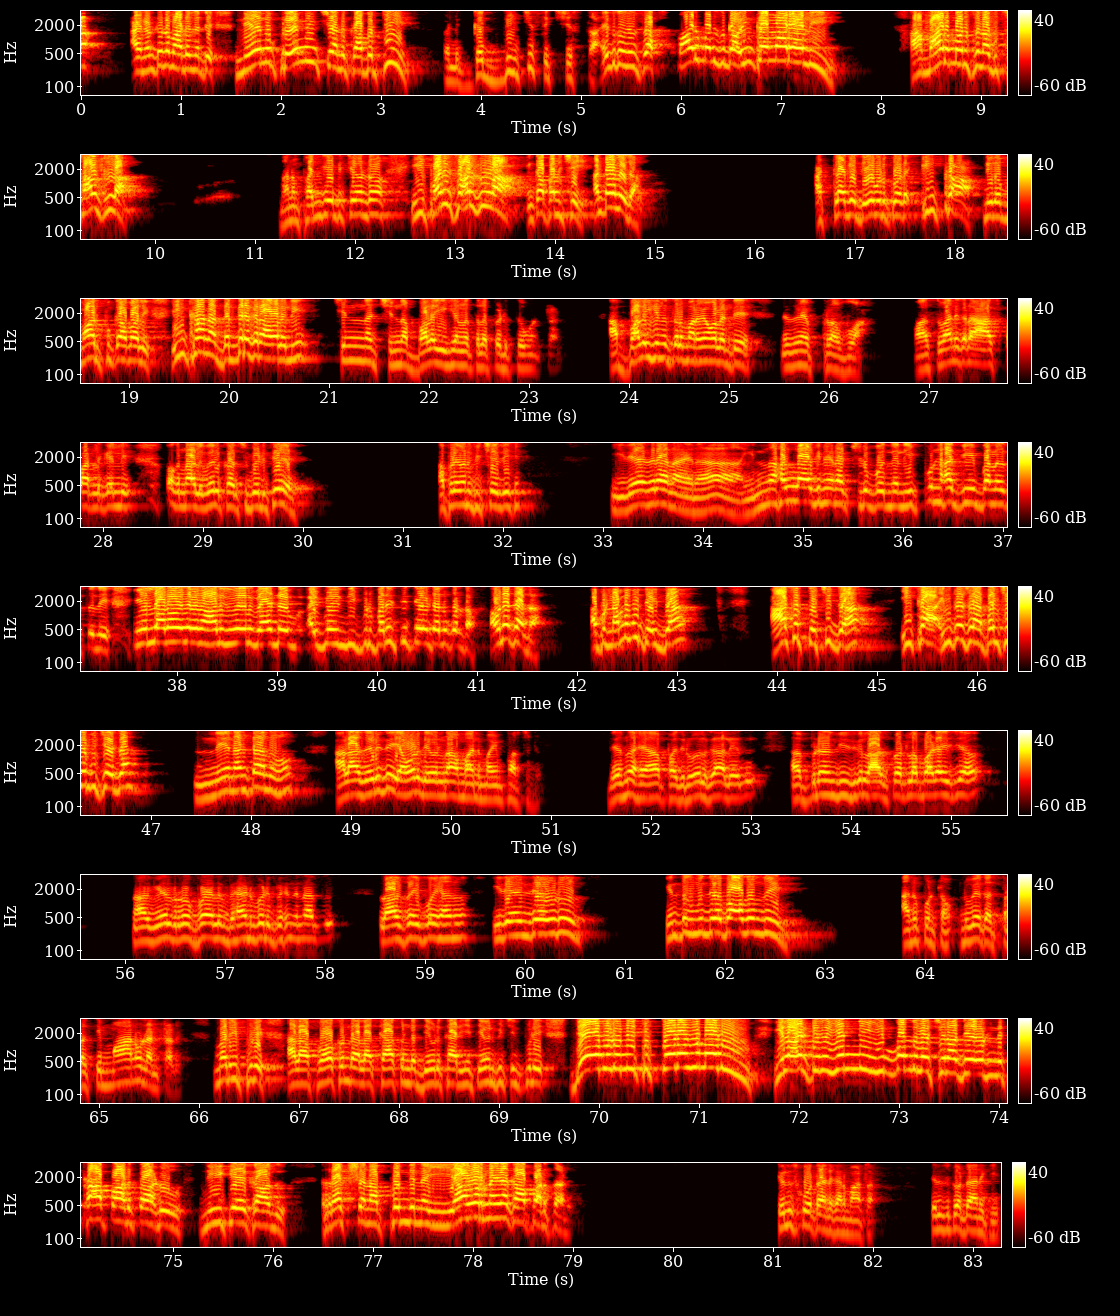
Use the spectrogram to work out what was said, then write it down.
ఆయన అంటున్న మాట ఏంటంటే నేను ప్రేమించాను కాబట్టి వాడిని గద్దించి శిక్షిస్తా. ఎందుకో తెలుసా? మారు మనసు ఇంకా మారాలి. ఆ మారు మనసు నాకు చాలట్లా. మనం పని చేయించడం ఈ పని చాలట్లా. ఇంకా పని చేయి. అంటాం లేదా? అట్లాగే దేవుడు కూడా ఇంకా నీలో మార్పు కావాలి. ఇంకా నా దగ్గరకు రావాలని చిన్న చిన్న బలహీనతలు పెడుతూ ఉంటాడు. ఆ బలహీనతలు మనం ఏమాలంటే నిజమే ప్రభు వాస్తవానికి కూడా హాస్పిటల్కి వెళ్ళి ఒక నాలుగు వేలు ఖర్చు పెడితే అప్పుడేమనిపించేది? ఇదేంద్రా నాయన ఇన్నాళ్ళకి నేను రక్షణ పొందాను ఇప్పుడు నాకు ఈ పని అవుతుంది. ఇళ్ళ రోజులు నాలుగు వేలు బ్యాండ్ అయిపోయింది ఇప్పుడు పరిస్థితి ఏమిటి అనుకుంటాం? అవునా కదా? అప్పుడు నమ్మబుద్ధి అయిద్దా? ఆసక్తి వచ్చిద్దా? ఇంకా ఇంకా పని చేపించేద్దా నేనంటాను అలా జరిగితే ఎవడు దేవుని నామాన్ని మైంపరచడు దేవుందా పది రోజులు కాలేదు అప్పుడే తీసుకెళ్ళి హాస్పిటల్లో పడేసావు. నాలుగు వేల రూపాయలు బ్యాండ్ పడిపోయింది నాకు లాస్ అయిపోయాను. ఇదేం దేవుడు? ఇంతకు ముందే బాగుంది. అనుకుంటాం. నువ్వే కాదు ప్రతి మానవుడు అంటాడు. మరి ఇప్పుడు అలా పోకుండా అలా కాకుండా దేవుడి కార్యం ఏమనిపించింది ఇప్పుడు దేవుడు నీకు తోడ ఉన్నాడు. ఇలాంటివి ఎన్ని ఇబ్బందులు వచ్చినా దేవుడిని కాపాడుతాడు. నీకే కాదు రక్షణ పొందిన ఎవరినైనా కాపాడుతాడు. తెలుసుకోవటానికి అనమాట తెలుసుకోవటానికి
